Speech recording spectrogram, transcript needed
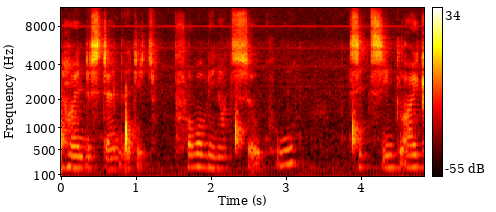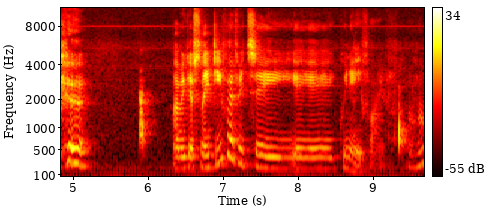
Now I understand that it's probably not so cool as it seemed like. Uh, because knight e5 it's a, a, a queen a5. Uh-huh.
